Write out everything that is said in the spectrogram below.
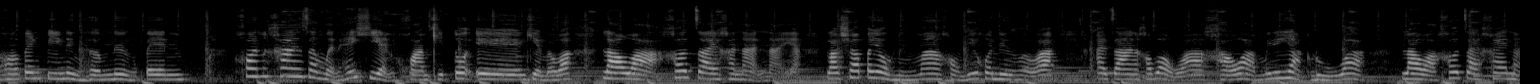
เพราะเป็นปี 1 เทอม1 เป็น ค่อนข้างจะเหมือนให้เขียนความคิดตัวเอง เขียนแบบว่าเราอะเข้าใจขนาดไหนอะเราชอบประโยคนึงมากของพี่คนนึงแบบว่า อาจารย์เขาบอกว่าเขาอะไม่ได้อยากรู้ว่า เราอะเข้าใจแค่ไหน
